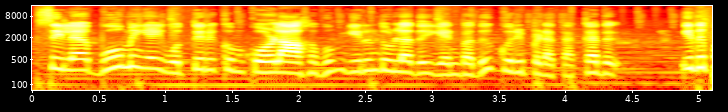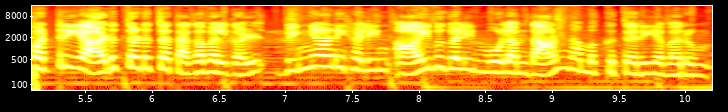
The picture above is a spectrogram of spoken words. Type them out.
சில பூமியை ஒத்திருக்கும் கோளாகவும் இருந்துள்ளது என்பது குறிப்பிடத்தக்கது. இது பற்றிய அடுத்தடுத்த தகவல்கள் விஞ்ஞானிகளின் ஆய்வுகளின் மூலம்தான் நமக்கு தெரிய வரும்.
